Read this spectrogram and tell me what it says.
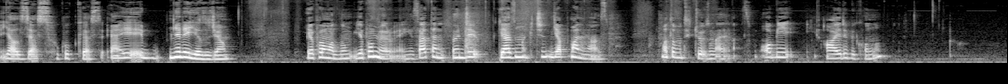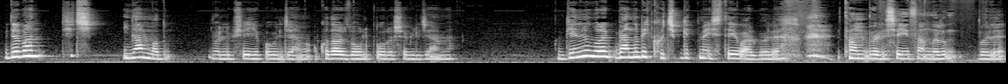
yazacağız, hukuk yaz. Yani e, nereye yazacağım? Yapamadım. Yapamıyorum yani. Zaten önce yazmak için yapman lazım. Matematik çözmen lazım. O bir ayrı bir konu. Bir de ben hiç inanmadım öyle bir şey yapabileceğimi, o kadar zorlukla uğraşabileceğimi. Genel olarak bende bir kaçıp gitme isteği var böyle. Tam böyle şey insanların böyle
